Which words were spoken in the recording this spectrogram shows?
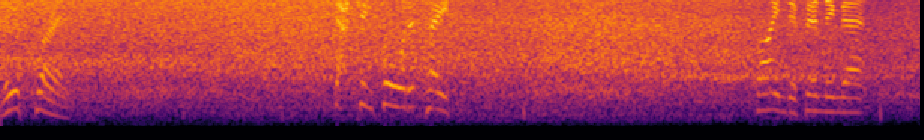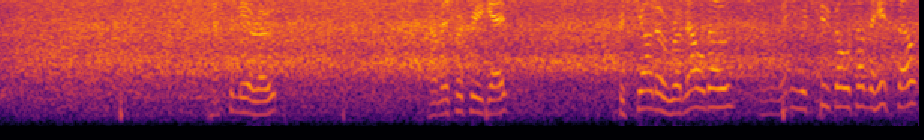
Luis Suarez. Dashing forward at pace. Fine defending there. Casemiro. James Rodriguez. Cristiano Ronaldo, oh, already with two goals under his belt.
